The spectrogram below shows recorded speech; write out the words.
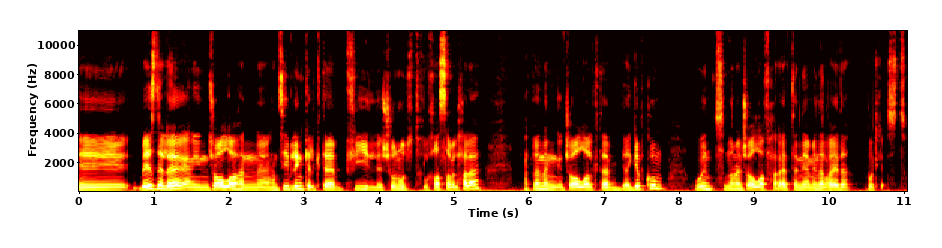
آه، بإذن الله يعني إن شاء الله هن... هنسيب link الكتاب في الـ show notes الخاصة بالحلقة. أتمنى إن شاء الله الكتاب يعجبكم وانتظرونا إن شاء الله في حلقات تانية من العيادة بودكاست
